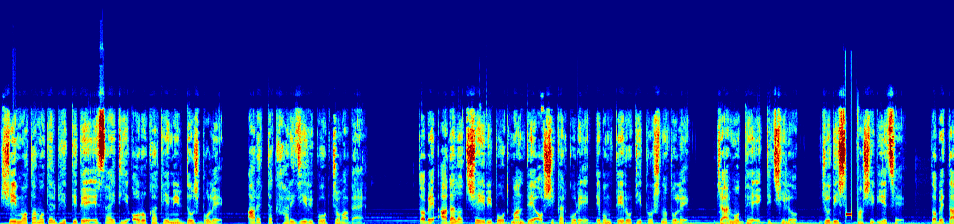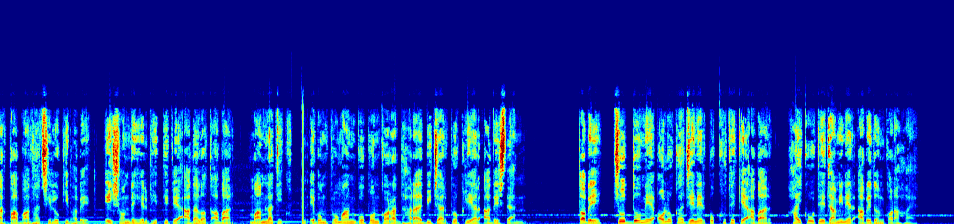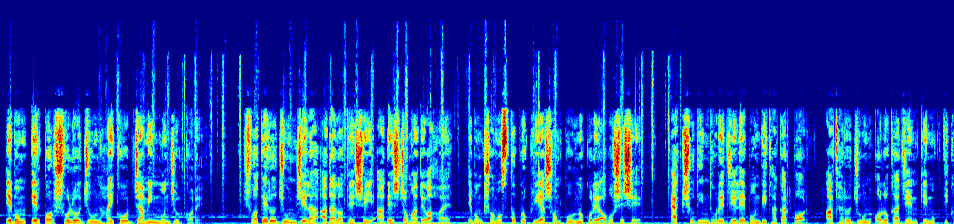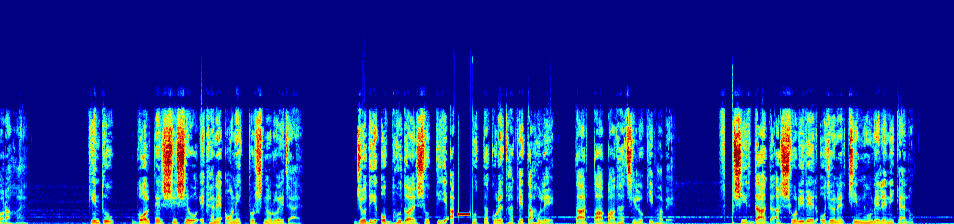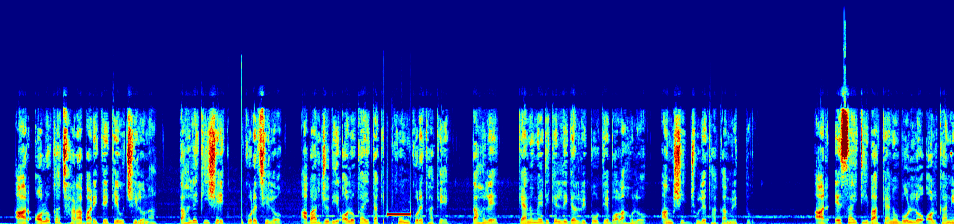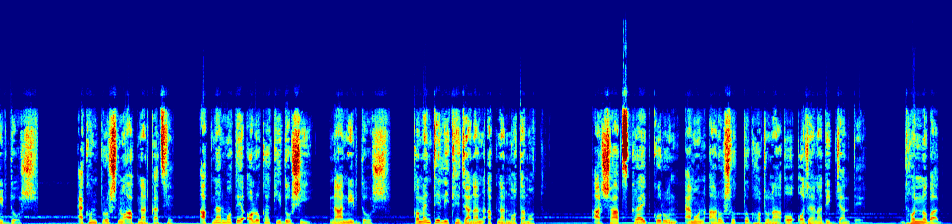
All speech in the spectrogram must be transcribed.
সেই মতামতের ভিত্তিতে এসআইটি অরকাকে নির্দোষ বলে আরেকটা খারিজি রিপোর্ট জমা দেয়। তবে আদালত সেই রিপোর্ট মানতে অস্বীকার করে এবং তেরোটি প্রশ্ন তোলে, যার মধ্যে একটি ছিল, যদি ফাঁসি দিয়েছে, তবে তার পা বাঁধা ছিল কীভাবে, এই সন্দেহের ভিত্তিতে আদালত আবার মামলাটি খুন এবং প্রমাণ গোপন করার ধারায় বিচার প্রক্রিয়ার আদেশ দেন। তবে, চোদ্দ মে অলকা জেনের পক্ষ থেকে আবার হাইকোর্টে জামিনের আবেদন করা হয় এবং এরপর ১৬ জুন হাইকোর্ট জামিন মঞ্জুর করে। সতেরো জুন জেলা আদালতে সেই আদেশ জমা দেওয়া হয় এবং সমস্ত প্রক্রিয়া সম্পূর্ণ করে অবশেষে একশো দিন ধরে জেলে বন্দি থাকার পর আঠারো জুন অলকা জেনকে মুক্তি করা হয়। কিন্তু গল্পের শেষেও এখানে অনেক প্রশ্ন রয়ে যায়। যদি অভ্যুদয় সত্যি আত্মহত্যা করে থাকে তাহলে তার পা বাঁধা ছিল কীভাবে? ফাঁসির দাগ আর শরীরের ওজনের চিহ্ন মেলেনি কেন? আর অলকা ছাড়া বাড়িতে কেউ ছিল না, তাহলে কি সেই খুন করেছিল? আবার যদি অলকাই তাকে খুন করে থাকে, তাহলে কেন মেডিকেল লিগ্যাল রিপোর্টে বলা হলো আংশিক ঝুলে থাকা মৃত্যু? আর এসআইটি বা কেন বলল অলকা নির্দোষ? এখন প্রশ্ন আপনার কাছে। আপনার মতে অলকা কি দোষী না নির্দোষ? কমেন্টে লিখে জানান আপনার মতামত। আর সাবস্ক্রাইব করুন এমন আরও সত্য ঘটনা ও অজানা দিক জানতে। ধন্যবাদ।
